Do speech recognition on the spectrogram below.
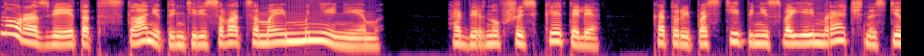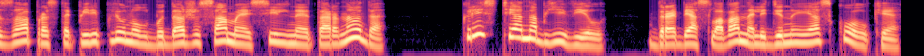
Но разве этот станет интересоваться моим мнением? Обернувшись к Этеле, который по степени своей мрачности запросто переплюнул бы даже самое сильное торнадо, Кристиан объявил, дробя слова на ледяные осколки.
